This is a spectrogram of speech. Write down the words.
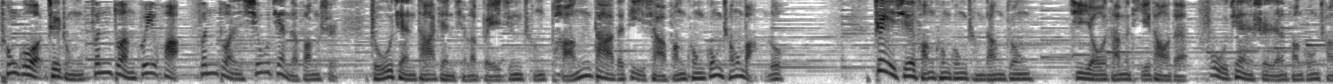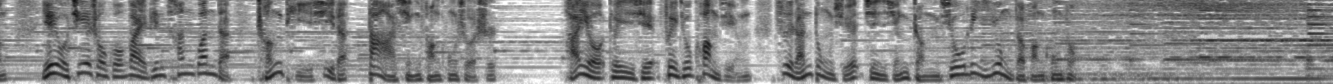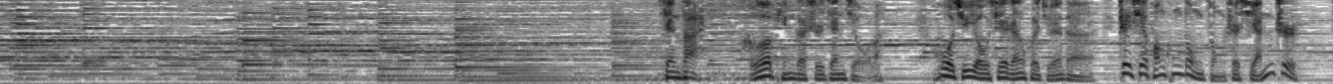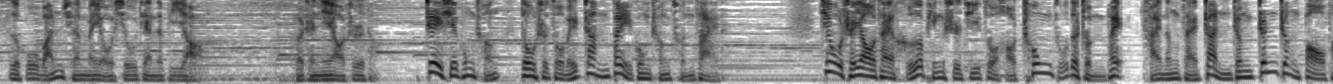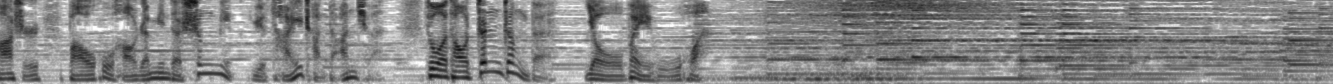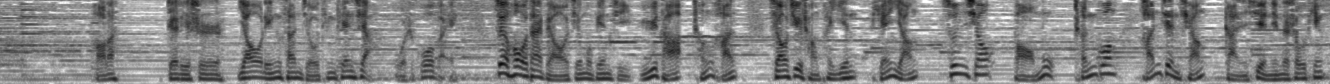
通过这种分段规划、分段修建的方式，逐渐搭建起了北京城庞大的地下防空工程网络。这些防空工程当中，既有咱们提到的附件式人防工程，也有接受过外宾参观的成体系的大型防空设施，还有对一些废旧矿井、自然洞穴进行整修利用的防空洞。现在和平的时间久了，或许有些人会觉得这些防空洞总是闲置，似乎完全没有修建的必要了。可是您要知道，这些工程都是作为战备工程存在的，就是要在和平时期做好充足的准备，才能在战争真正爆发时保护好人民的生命与财产的安全，做到真正的有备无患。好了，这里是幺零三九听天下，我是郭伟。最后，代表节目编辑于达、程涵，小剧场配音田阳、孙潇、宝木、陈光、韩建强，感谢您的收听。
